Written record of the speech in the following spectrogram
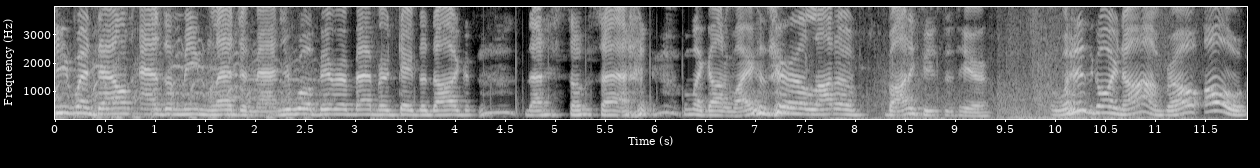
He went down as a meme legend, man. You will be remembered, Gabe the dog. That is so sad. oh my god, why is there a lot of body pieces here? What is going on, bro? Oh,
